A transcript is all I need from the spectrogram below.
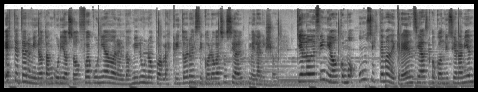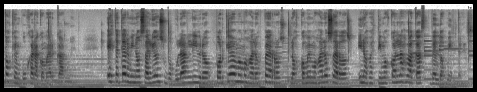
Este término tan curioso fue acuñado en el 2001 por la escritora y psicóloga social Melanie Joy, quien lo definió como un sistema de creencias o condicionamientos que empujan a comer carne. Este término salió en su popular libro ¿Por qué amamos a los perros, nos comemos a los cerdos y nos vestimos con las vacas? del 2003.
